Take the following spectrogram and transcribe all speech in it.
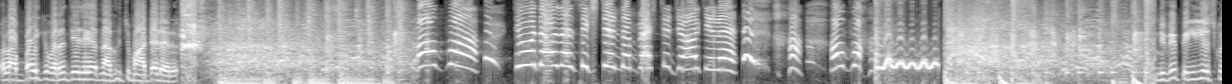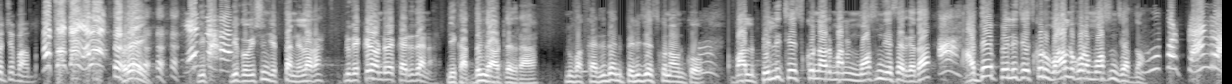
వాళ్ళ అబ్బాయికి వరం తేజ గారు నా గురించి మాట్లాడారు. నువ్వే పెళ్ళి చేసుకోవచ్చా బాబు. రేయ్, నీకు విషయం చెప్తాను ఇలా రా. నువ్వు ఎక్కడే ఉండవే ఖరీదానా? నీకు అర్థం కావట్లేదురా. నువ్వు ఆ ఖరీదాన్ని పెళ్ళి చేసుకున్నావు అనుకో వాళ్ళు పెళ్ళి చేసుకున్నారు మనం మోసం చేశారు కదా అదే పెళ్ళి చేసుకుని వాళ్ళు కూడా మోసం చేద్దాం. సూపర్ ప్లాన్ రా.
